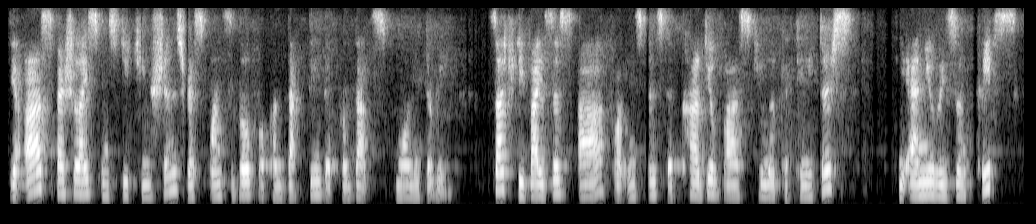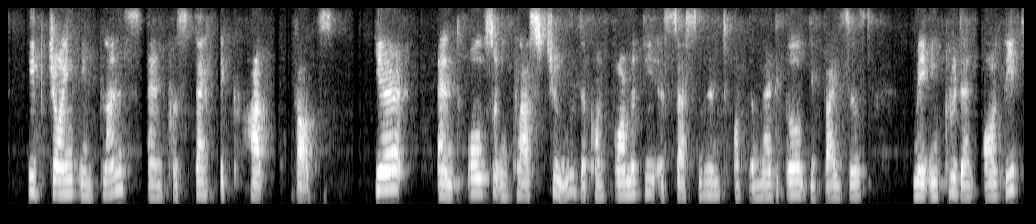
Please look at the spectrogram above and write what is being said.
There are specialized institutions responsible for conducting the product's monitoring. Such devices are, for instance, the cardiovascular catheters, the aneurysm clips, hip joint implants, and prosthetic heart valves. Here and also in class two, the conformity assessment of the medical devices may include an audit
